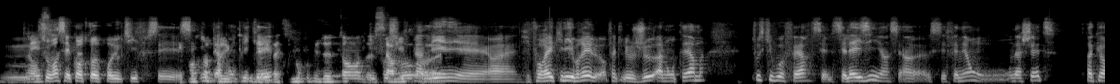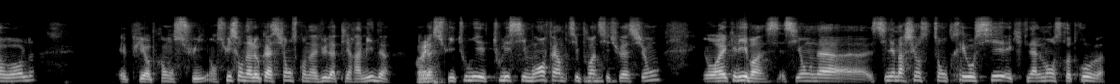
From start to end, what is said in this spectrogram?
Mais souvent, c'est contre-productif. C'est hyper compliqué. Il beaucoup plus de temps, de il faut cerveau. Plein de lignes Il faut rééquilibrer le, en fait, le jeu à long terme. Tout ce qu'il faut faire, c'est lazy, hein, c'est fainéant. On, on achète Tracker World, et puis après, on suit. On suit son allocation, ce qu'on a vu, la pyramide. On la suit tous les, tous les six mois, on fait un petit point de mmh. situation et on rééquilibre. Si, on a, si les marchés sont très haussiers et que finalement on se retrouve,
